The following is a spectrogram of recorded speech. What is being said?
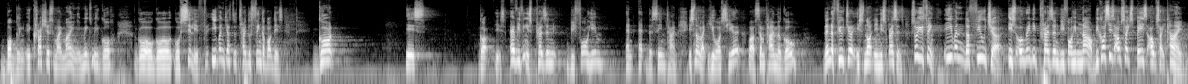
boggling. It crushes my mind. It makes me go, go, go, go silly. Even just to try to think about this. God is God is, everything is present before him and at the same time. It's not like he was here, well, some time ago, then the future is not in his presence. So you think, even the future is already present before him now because he's outside space, outside time.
